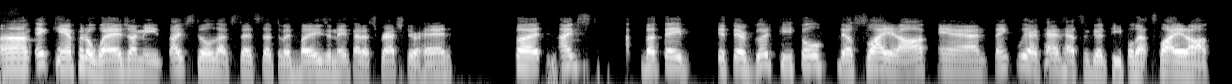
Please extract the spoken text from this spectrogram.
Um, it can't put a wedge. I mean, I've still have said stuff to my buddies, and they've had to scratch their head, but I've, but they've if they're good people, they'll slide it off. And thankfully, I've had had some good people that slide it off.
